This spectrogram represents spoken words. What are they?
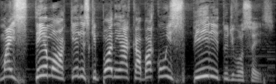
mas temam aqueles que podem acabar com o espírito de vocês.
